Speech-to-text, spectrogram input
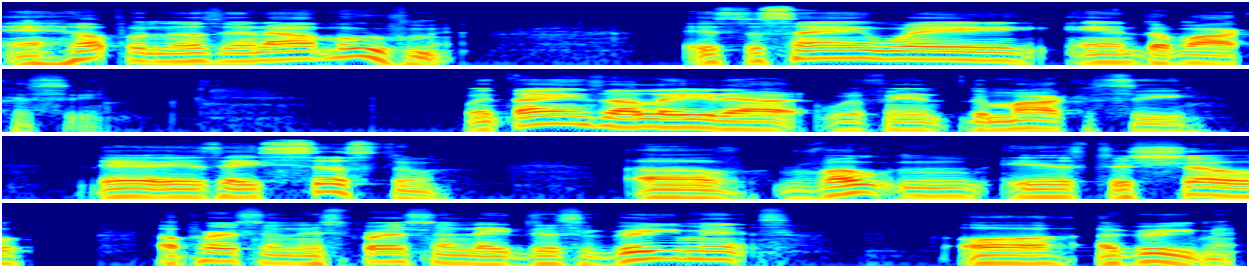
and helping us in our movement. It's the same way in democracy. When things are laid out within democracy, there is a system of voting is to show a person expressing their disagreements or agreement.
